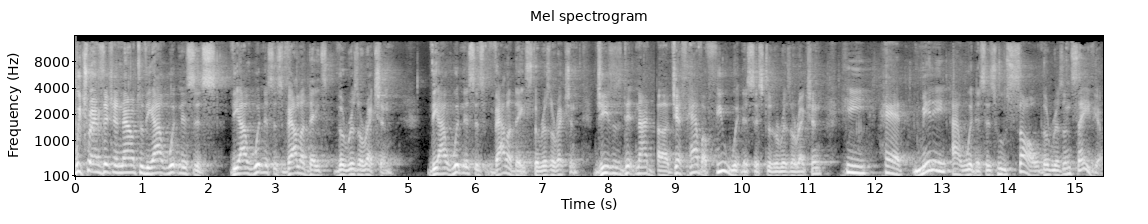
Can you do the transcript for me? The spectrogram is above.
We transition now to the eyewitnesses. The eyewitnesses validates the resurrection. The eyewitnesses validates the resurrection. Jesus did not uh, just have a few witnesses to the resurrection. He had many eyewitnesses who saw the risen Savior.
